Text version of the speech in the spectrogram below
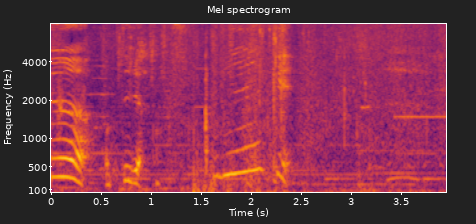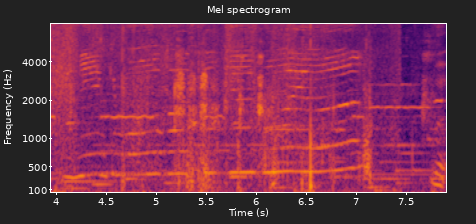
있었어요? 엎드려 있었어요? 왜?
